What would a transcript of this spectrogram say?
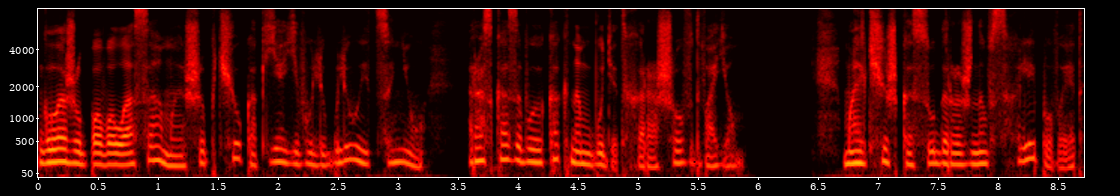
Глажу по волосам и шепчу, как я его люблю и ценю. Рассказываю, как нам будет хорошо вдвоем. Мальчишка судорожно всхлипывает,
